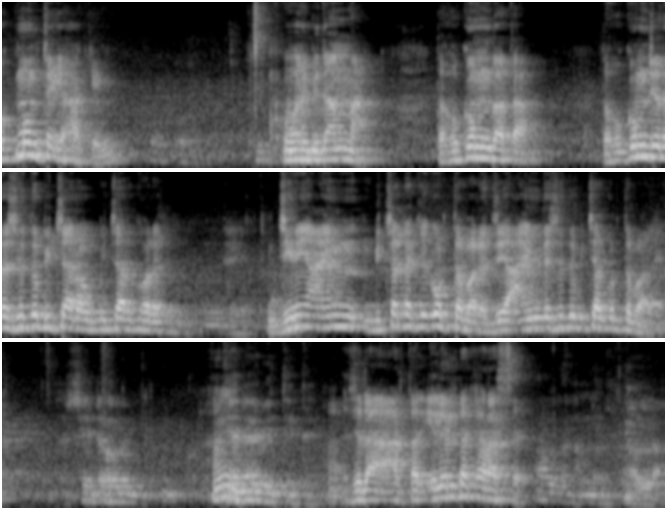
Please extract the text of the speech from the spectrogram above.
হুকমন থেকে হাকিম। হুকুমের বিধান না। তা হুকুমদাতা। তো হুকুম যেটা সে তো বিচারক বিচার করে। যিনি আইন বিচারটা কে করতে পারে? যে আইন দেশে তো বিচার করতে পারে? সেটা হবে জ্ঞানের ভিত্তিতে। হ্যাঁ, সেটা আর তার এলেমটা কার আছে? আল্লাহ।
